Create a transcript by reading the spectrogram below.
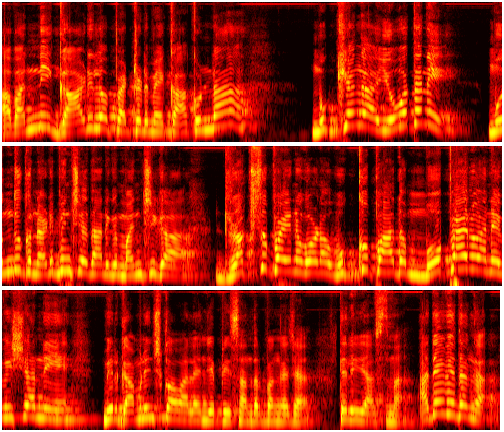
అవన్నీ గాడిలో పెట్టడమే కాకుండా ముఖ్యంగా యువతని ముందుకు నడిపించేదానికి మంచిగా డ్రగ్స్ పైన కూడా ఉక్కు పాదం మోపారు అనే విషయాన్ని మీరు గమనించుకోవాలని చెప్పి ఈ సందర్భంగా తెలియజేస్తున్నా. అదేవిధంగా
